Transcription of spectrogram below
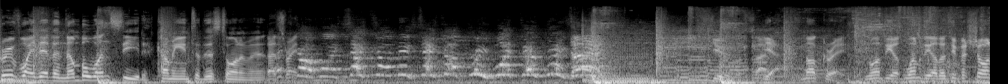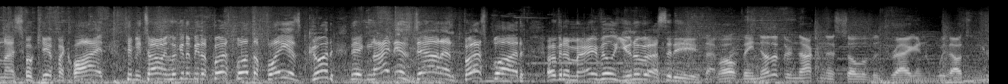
proved why they're the number one seed coming into this tournament. That's right. Go, boys. Six on me. Six on three. One, two, three. Yeah, not great. You want the one of the other two for sure. Nice hook here for Clyde. Timmy Towing looking to be the first blood. The play is good. The ignite is down, and first blood over to Maryville University. Well, they know that they're not going to solo the dragon without the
